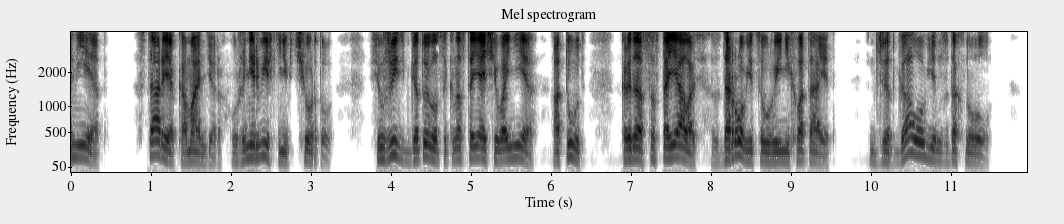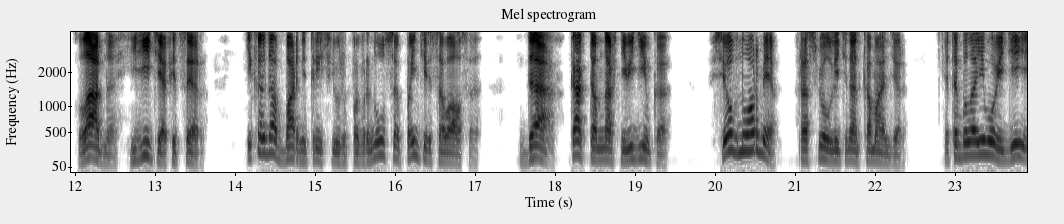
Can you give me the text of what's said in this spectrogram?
нет. Стар я, командир, уже нервишки ни к черту. Всю жизнь готовился к настоящей войне, а тут, когда состоялась, здоровьица уже и не хватает. Джет Галлоуген вздохнул. Ладно, идите, офицер. И когда Барни Трисель уже повернулся, поинтересовался. Да, как там наш невидимка? Все в норме, расцвел лейтенант-командир. Это была его идея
